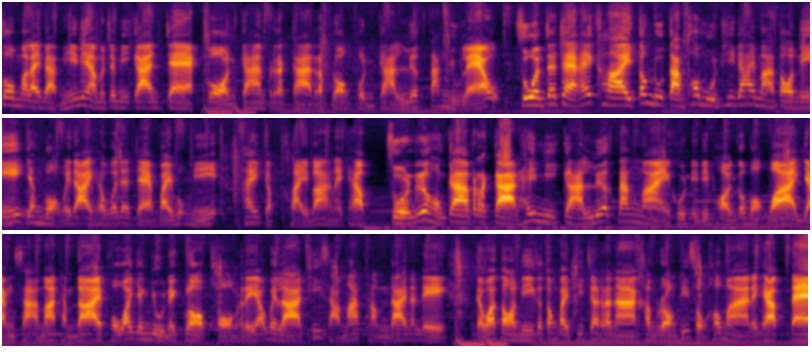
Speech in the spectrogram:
ส้มอะไรแบบนี้เนี่ยมันจะมีการแจกก่อนการประกาศรับรองผลการเลือกตั้งอยู่แล้ว ส่วนจะแจกให้ใครต้องดูตามข้อมูลที่ได้มาตอนนี้ยังบอกไม่ได้ครับว่าจะแจกใบพวกนี้ให้กับใครบ้างนะครับ ส่วนเรื่องของการประกาศให้มีการเลือกตั้งใหม่ คุณอิทธิพรก็บอกว่ายังสามารถทำได้ เพราะว่ายังอยู่ในกรอบของระยะเวลาที่สามารถทำได้นั่นเอง แต่ว่าตอนนี้ก็ต้องไปพิจารณาคำร้องที่ส่งเข้ามานะครับ แต่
